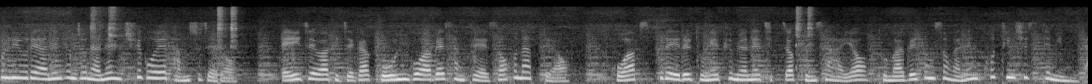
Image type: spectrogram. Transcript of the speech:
폴리우레아는 현존하는 최고의 방수제로 A제와 B제가 고온 고압의 상태에서 혼합되어 고압 스프레이를 통해 표면에 직접 분사하여 도막을 형성하는 코팅 시스템입니다.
